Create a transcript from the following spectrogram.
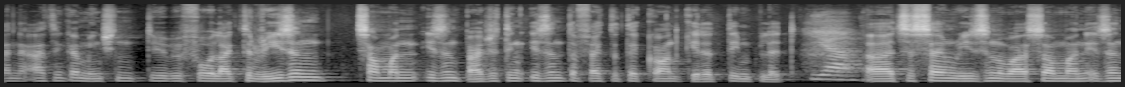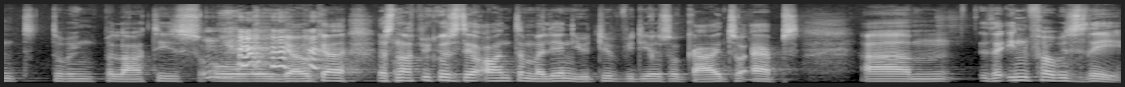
and I think I mentioned to you before, like the reason someone isn't budgeting isn't the fact that they can't get a template. Yeah. Uh, it's the same reason why someone isn't doing Pilates or yoga. It's not because there aren't a million YouTube videos or guides or apps. Um, the info is there.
